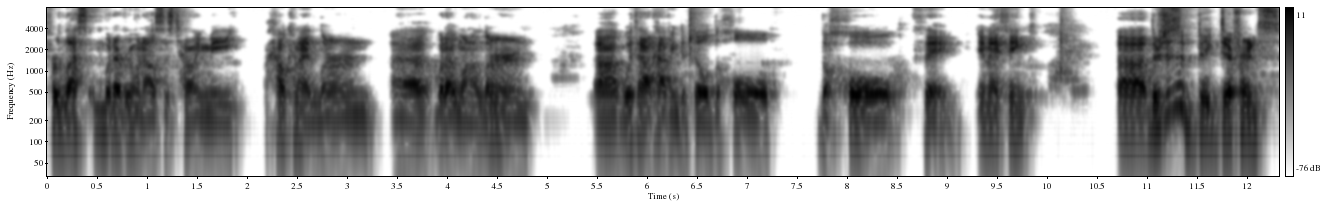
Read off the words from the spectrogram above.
for less than what everyone else is telling me? How can I learn uh, what I want to learn uh, without having to build the whole the whole thing? And I think uh, there's just a big difference,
